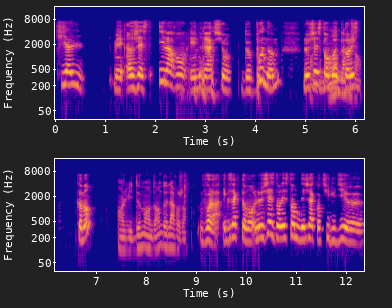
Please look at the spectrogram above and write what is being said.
qui a eu mais un geste hilarant et une réaction de bonhomme. Le En geste en demandant mode de dans les... Comment? En lui demandant de l'argent. Voilà, exactement. Le geste dans les stands déjà quand il lui dit euh,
